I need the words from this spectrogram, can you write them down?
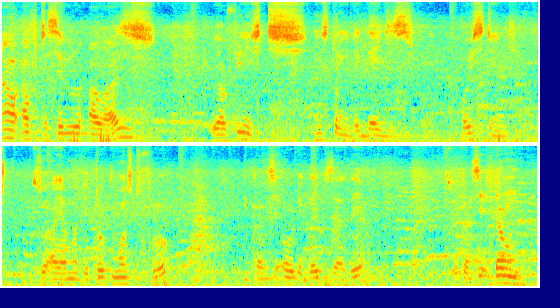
now after several hours. We have finished installing the guides hoisting. So i am at the topmost floor. You can see all the guides are there. So you can see down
